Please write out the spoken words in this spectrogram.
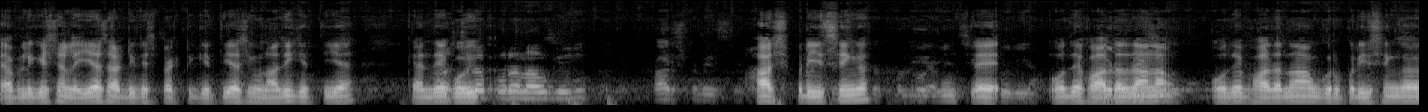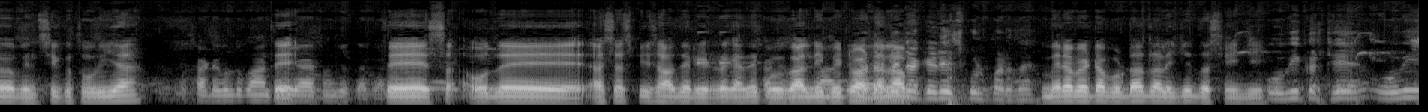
ਐਪਲੀਕੇਸ਼ਨ ਲਈ ਹੈ ਸਾਡੀ ਰਿਸਪੈਕਟ ਕੀਤੀ ਅਸੀਂ ਉਹਨਾਂ ਦੀ ਕੀਤੀ ਹੈ। ਕਹਿੰਦੇ ਕੋਈ ਪੂਰਾ ਨਾਮ ਕੀ ਜੀ? ਹਰਸ਼ਪ੍ਰੀਤ ਸਿੰਘ। ਤੇ ਉਹਦੇ ਫਾਦਰ ਦਾ ਨਾਮ ਉਹਦੇ ਫਾਦਰ ਦਾ ਨਾਮ ਗੁਰਪ੍ਰੀਤ ਸਿੰਘ ਵਿੰਸੀ ਕਥੂਰੀਆ ਸਾਡੇ ਕੋਲ ਦੁਕਾਨ ਤੇ ਆਇਆ ਤੇ ਸ- ਉਹਦੇ ਐਸਐਸਪੀ ਸਾਹਿਬ ਦੇ ਰੀਡਰ ਕਹਿੰਦੇ ਕੋਈ ਗੱਲ ਨਹੀਂ ਵੀ ਤੁਹਾਡਾ ਬੇਟਾ ਨਾਲ ਕਿਹੜੇ ਸਕੂਲ ਪੜ੍ਹਦਾ ਹੈ? ਮੇਰਾ ਬੇਟਾ ਬੁੱਢਾ ਦਲ ਜੀ ਦਸਵੀਂ ਜੀ। ਉਹ ਵੀ ਇਕੱਠੇ ਹੈ ਉਹ ਵੀ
